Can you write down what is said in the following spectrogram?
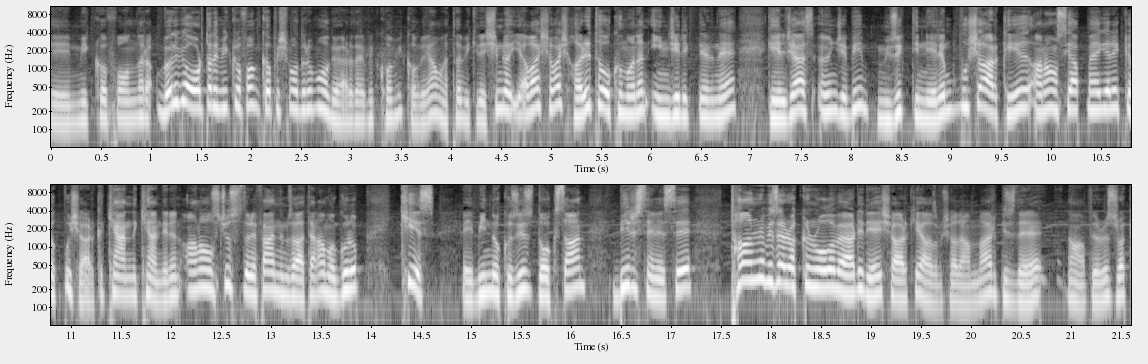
e, mikrofonlara... Böyle bir ortada mikrofon kapışma durumu oluyor arada bir komik oluyor ama tabii ki de. Şimdi yavaş yavaş harita okumanın inceliklerine geleceğiz. Önce bir müzik dinleyelim. Bu şarkıyı anons yapmaya gerek yok. Bu şarkı kendi kendinin anonsçusudur efendim zaten ama grup Kiss ve 1991 senesi Tanrı bize rock'n'roll'u verdi diye şarkı yazmış adamlar. Biz de ne yapıyoruz? Rock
